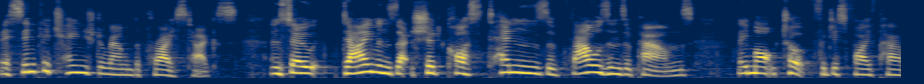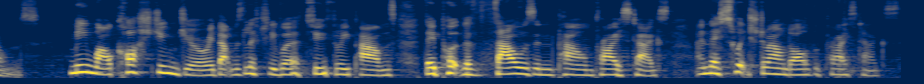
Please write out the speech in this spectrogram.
they simply changed around the price tags. And so diamonds that should cost tens of thousands of pounds, they marked up for just five pounds. Meanwhile, costume jewellery that was literally worth two, three pounds, they put the thousand pound price tags and they switched around all the price tags.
